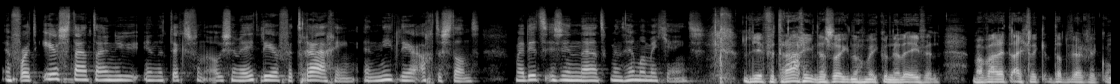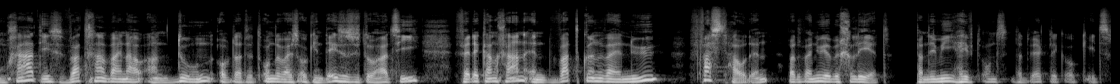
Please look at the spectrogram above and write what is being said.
En voor het eerst staat daar nu in de tekst van OCMW leervertraging en niet leerachterstand. Maar dit is inderdaad, ik ben het helemaal met je eens. Leervertraging, daar zou ik nog mee kunnen leven. Maar waar het eigenlijk daadwerkelijk om gaat is, wat gaan wij nou aan doen, opdat het onderwijs ook in deze situatie verder kan gaan? En wat kunnen wij nu vasthouden, wat wij nu hebben geleerd? Pandemie heeft ons daadwerkelijk ook iets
